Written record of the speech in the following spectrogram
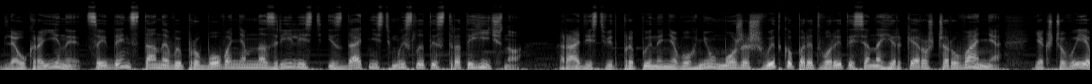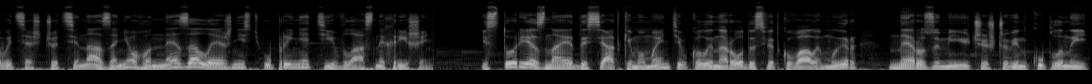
Для України цей день стане випробуванням на зрілість і здатність мислити стратегічно. Радість від припинення вогню може швидко перетворитися на гірке розчарування, якщо виявиться, що ціна за нього незалежність у прийнятті власних рішень. Історія знає десятки моментів, коли народи святкували мир, не розуміючи, що він куплений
